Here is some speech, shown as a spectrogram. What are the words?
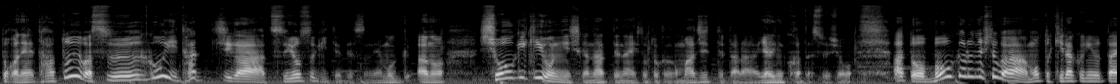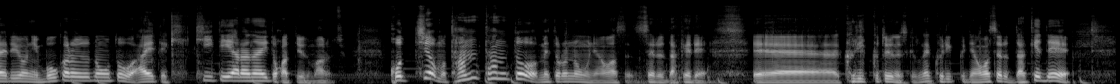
とかね、例えばすごいタッチが強すぎてですね、もう、あの、衝撃音にしかなってない人とかが混じってたらやりにくかったでするでしょ。あと、ボーカルの人がもっと気楽に歌えるように、ボーカルの音をあえて聞いてやらないとかっていうのもあるんですよ。こっちはもう淡々とメトロノームに合わせるだけで、えー、クリックというんですけどねクリックに合わせるだけで、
